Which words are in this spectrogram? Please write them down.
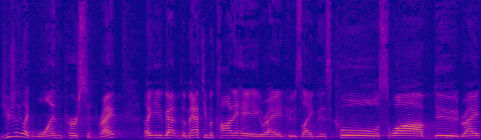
Usually like one person, right? Like you've got the Matthew McConaughey, right, who's like this cool, suave dude, right?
